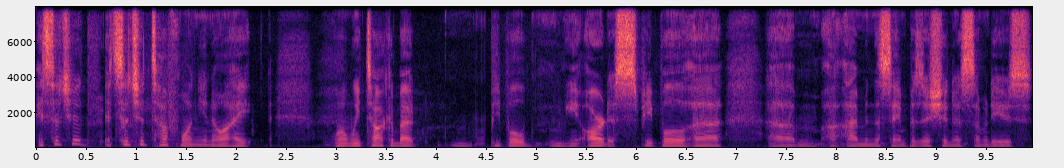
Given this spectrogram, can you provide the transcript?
It's such a it's such a tough one, you know. I when we talk about people, artists, people. Uh, um, I'm in the same position as somebody who's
